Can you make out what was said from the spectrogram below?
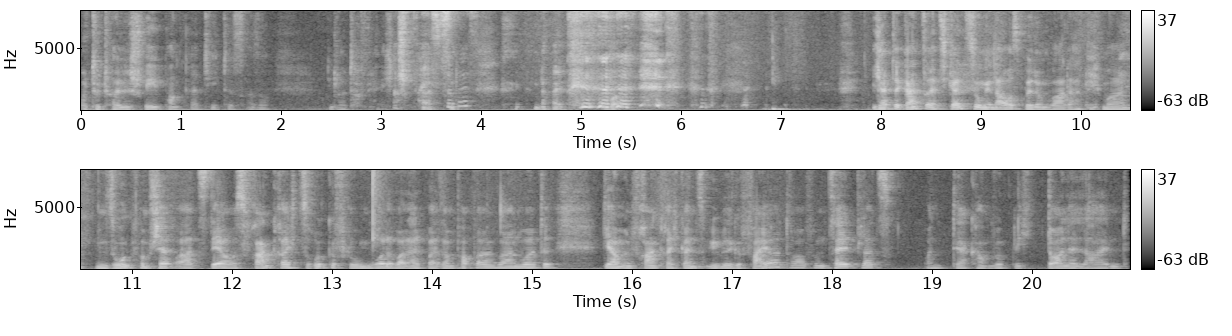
Und totale Schwebpankreatitis. Also die Leute haben ja echt Ach, Spaß. Weißt du das? Nein. ich hatte ganz, als ich ganz jung in der Ausbildung war, da hatte ich mal einen Sohn vom Chefarzt, der aus Frankreich zurückgeflogen wurde, weil er halt bei seinem Papa sein wollte. Die haben in Frankreich ganz übel gefeiert auf dem Zeltplatz und der kam wirklich dolle leidend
